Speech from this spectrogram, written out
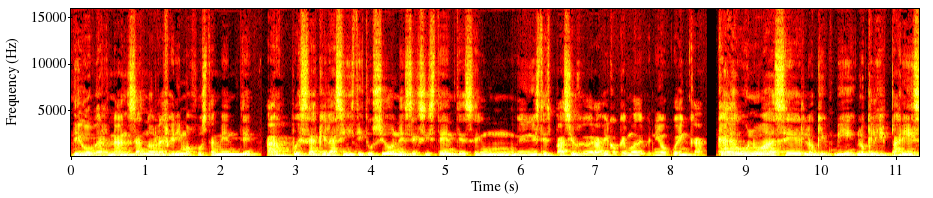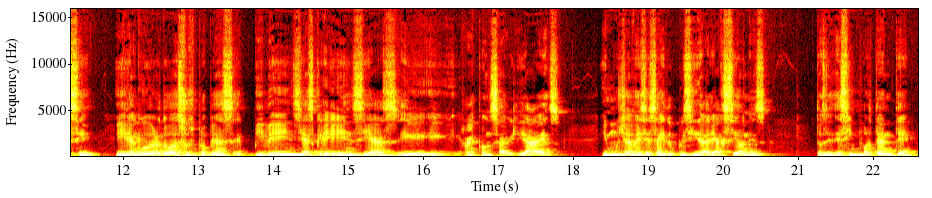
de gobernanza, nos referimos justamente a, pues, a que las instituciones existentes en, en este espacio geográfico que hemos definido Cuenca, cada uno hace lo que, lo que les parece y de acuerdo a sus propias eh, vivencias, creencias y, responsabilidades. Y muchas veces hay duplicidad de acciones. Entonces es importante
